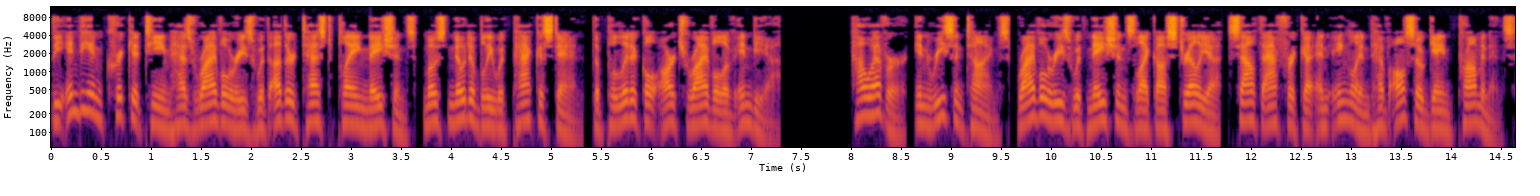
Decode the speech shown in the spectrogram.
The Indian cricket team has rivalries with other Test-playing nations, most notably with Pakistan, the political arch-rival of India. However, in recent times, rivalries with nations like Australia, South Africa and England have also gained prominence.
